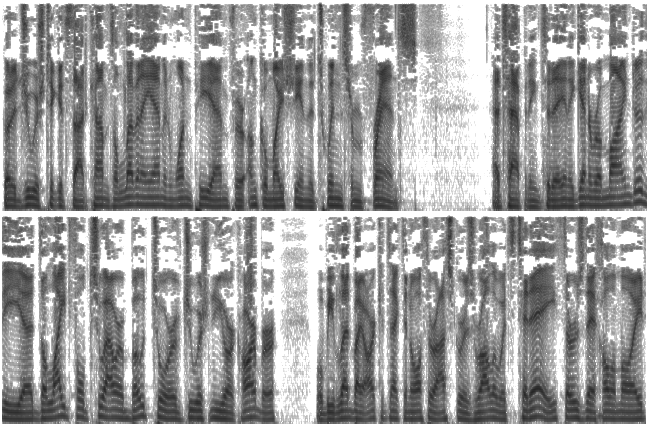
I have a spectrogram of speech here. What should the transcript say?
Go to jewishtickets.com. It's 11 a.m. and 1 p.m. for Uncle Moishy and the twins from France. That's happening today. And again, a reminder, the uh, delightful two-hour boat tour of Jewish New York Harbor will be led by architect and author Oscar Israelowitz today, Thursday, Chol Hamoed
